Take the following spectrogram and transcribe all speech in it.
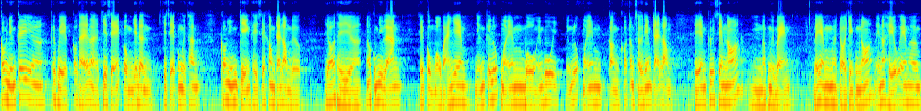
Có những cái ờ, cái việc có thể là chia sẻ cùng gia đình, chia sẻ cùng người thân. Có những chuyện thì sẽ không trải lòng được. Do đó thì nó cũng như là anh, sẽ cùng bầu bạn với em. Những cái lúc mà em buồn, em vui, những lúc mà em cần có tâm sự để em trải lòng, thì em cứ xem nó là một người bạn để em trò chuyện cùng nó để nó hiểu em hơn.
